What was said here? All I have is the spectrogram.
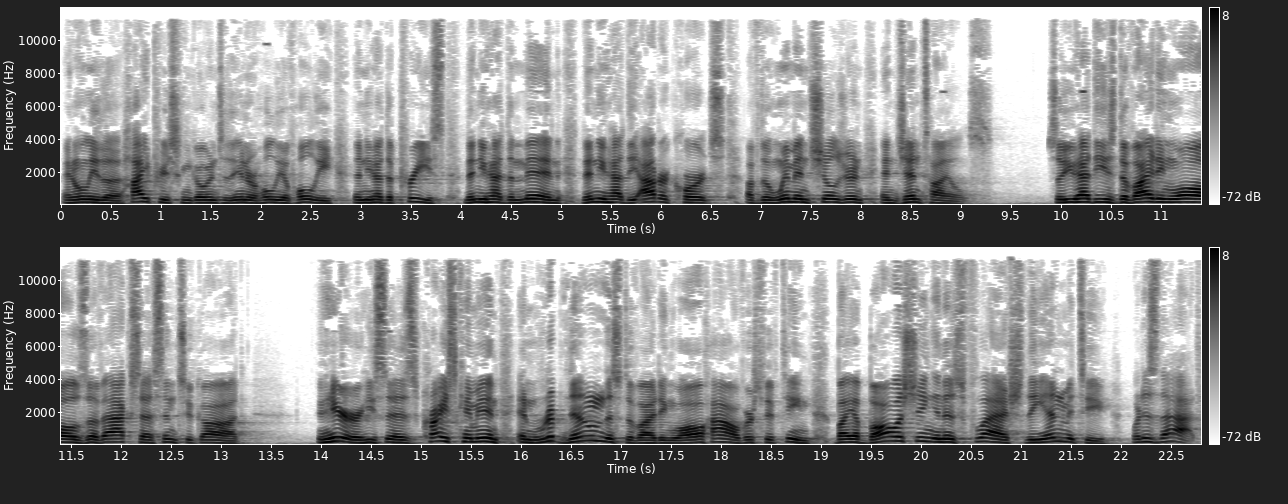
and only the high priest can go into the inner holy of holy. Then you had the priests. Then you had the men. Then you had the outer courts of the women, children, and Gentiles. So you had these dividing walls of access into God. And here he says, Christ came in and ripped down this dividing wall. How? Verse 15. By abolishing in his flesh the enmity. What is that?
